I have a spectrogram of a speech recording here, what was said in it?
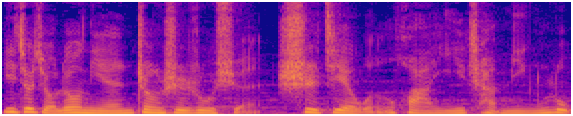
一九九六年正式入选世界文化遗产名录。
